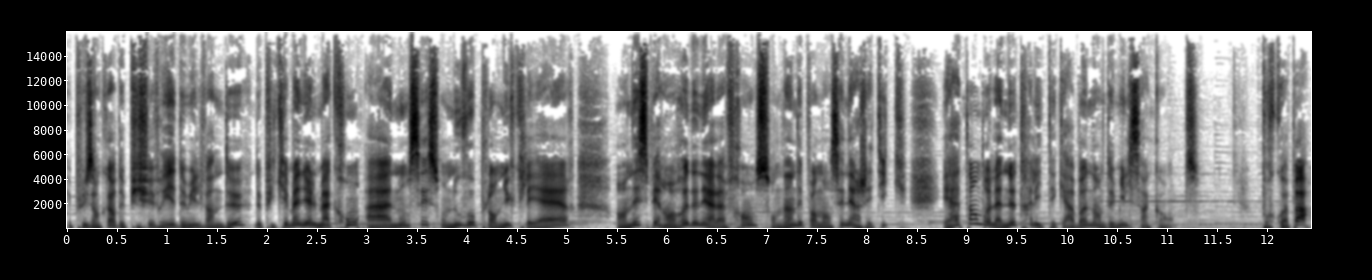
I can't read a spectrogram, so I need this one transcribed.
et plus encore depuis février 2022, depuis qu'Emmanuel Macron a annoncé son nouveau plan nucléaire, en espérant redonner à la France son indépendance énergétique et atteindre la neutralité carbone en 2050 pourquoi pas?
